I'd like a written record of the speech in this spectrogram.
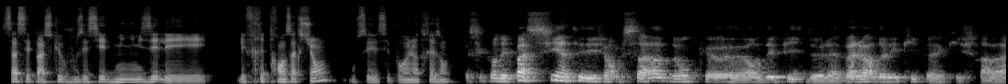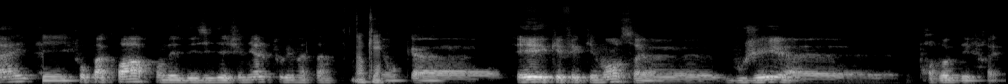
ça c'est parce que vous essayez de minimiser les, les frais de transaction ou c'est pour une autre raison? C'est qu'on n'est pas si intelligent que ça, donc euh, en dépit de la valeur de l'équipe avec qui je travaille, il ne faut pas croire qu'on ait des idées géniales tous les matins. Ok. Donc, euh, et qu'effectivement, ça, bouger euh, provoque des frais.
